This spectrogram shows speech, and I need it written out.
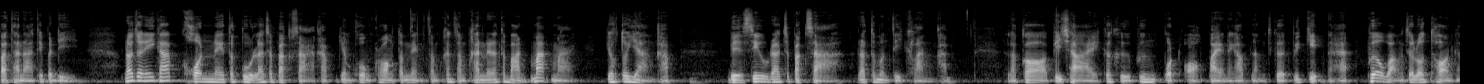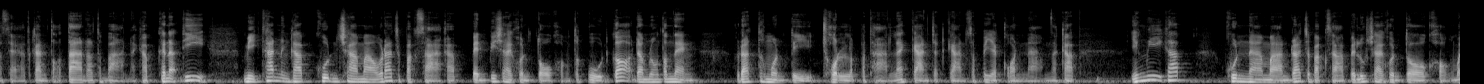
ประธานาธิบดี นอกจากนี้ครับคนในตระกูลราชปักษาครับยังคงครองตำแหน่งสำคัญสำคัญในรัฐบาลมากมาย ยกตัวอย่างครับเบซิลราชปักษารัฐมนตรีคลังครับแล้วก็พี่ชายก็คือเพิ่งปลดออกไปนะครับหลังเกิดวิกฤตนะฮะเพื่อหวังจะลดทอนกระแสการต่อต้านรัฐบาลนะครับขณะที่มีอีกท่านหนึ่งครับคุณชาเมาราชปักษาครับเป็นพี่ชายคนโตของตระกูลก็ดำรงตำแหน่ง รัฐมนตรีชนรประทานและการจัดการทรัพยากรน้ำนะครับ ยังมีครับคุณนามานราชปักษาเป็นลูกชายคนโตของม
